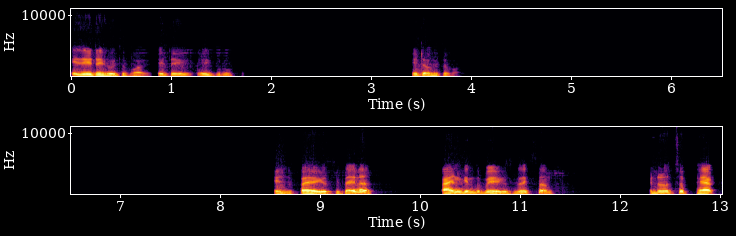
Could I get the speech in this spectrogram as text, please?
এই যে এটাই হইতে পারে, এটাই এই গ্রুপ এটা হইতে পারে। এই যে পেয়ে গেছি, তাই না? কাইন কিন্তু পেয়ে গেছি, দেখছেন? এটা হচ্ছে ফ্যাক্ট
